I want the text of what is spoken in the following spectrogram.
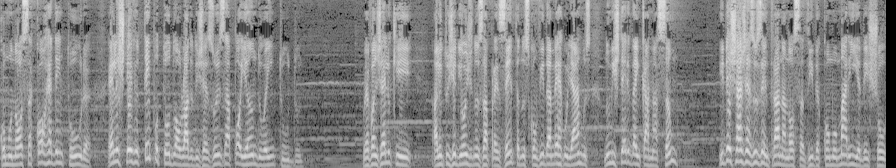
como nossa corredentora. Ela esteve o tempo todo ao lado de Jesus, apoiando-o em tudo. O evangelho que a liturgia de hoje nos apresenta nos convida a mergulharmos no mistério da encarnação e deixar Jesus entrar na nossa vida como Maria deixou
